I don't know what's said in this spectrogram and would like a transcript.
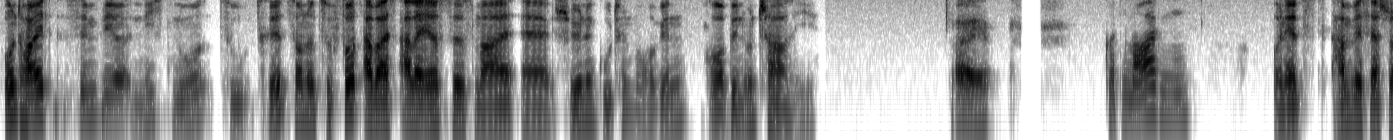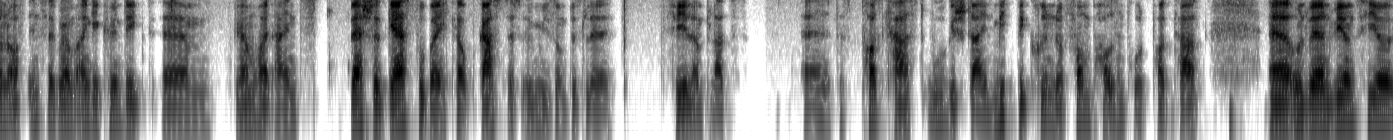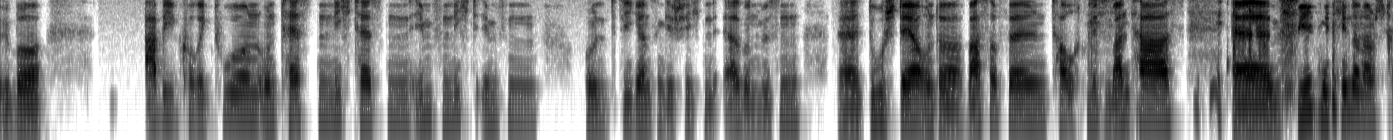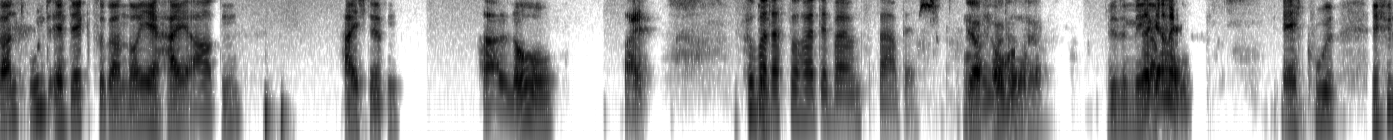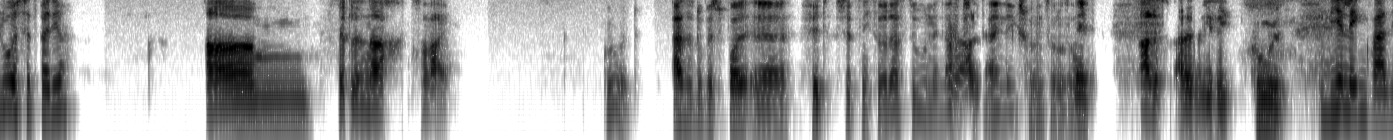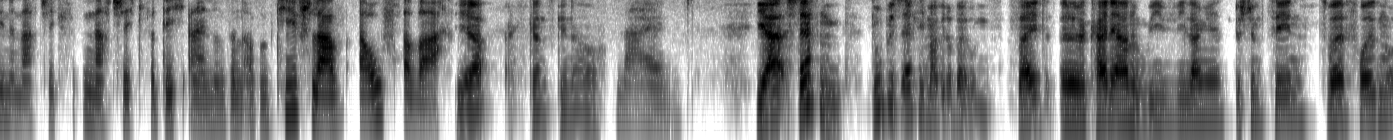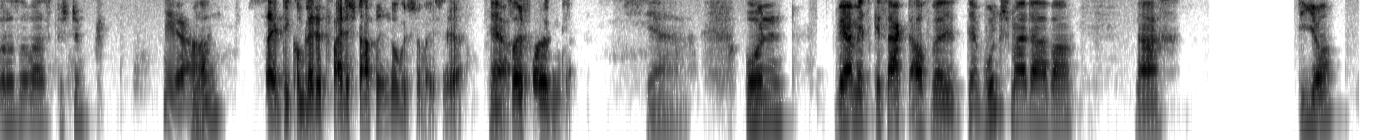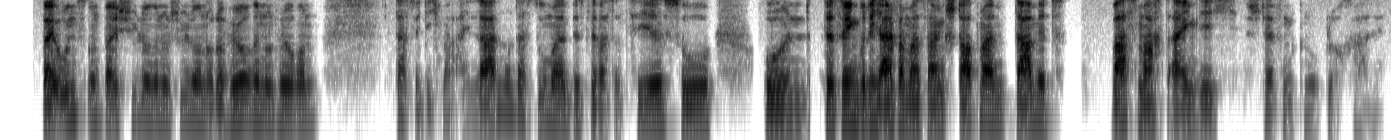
Und heute sind wir nicht nur zu dritt, sondern zu viert, aber als allererstes mal äh, schönen guten Morgen, Robin und Charlie. Hi. Guten Morgen. Und jetzt haben wir es ja schon auf Instagram angekündigt. Ähm, wir haben heute einen Special Guest, wobei ich glaube, Gast ist irgendwie so ein bisschen fehl am Platz. Äh, das Podcast Urgestein, Mitbegründer vom Pausenbrot-Podcast. Äh, und während wir uns hier über Abi-Korrekturen und Testen, nicht testen, impfen, nicht impfen und die ganzen Geschichten ärgern müssen, äh, duscht der unter Wasserfällen, taucht mit Mantas, äh, spielt mit Kindern am Strand und entdeckt sogar neue Haiarten. Hi Steffen. Hallo. Hi. Super, Hm? dass du heute bei uns da bist. Ja, freut uns sehr. Wir sind Sehr mega gerne. echt cool. Wie viel Uhr ist jetzt bei dir? Ähm, Viertel nach zwei. Gut. Also du bist voll äh, fit. Ist jetzt nicht so, dass du eine Ja. Nachtschicht einlegst für uns oder so. Nee. Alles, alles easy. Cool. Wir legen quasi eine Nachtschicht, Nachtschicht für dich ein und sind aus dem Tiefschlaf auferwacht. Ja, ganz genau. Nein. Ja, Steffen, du bist endlich mal wieder bei uns. Seit, äh, keine Ahnung, wie, wie lange? Bestimmt 10, 12 Folgen oder sowas? Bestimmt. Ja. Mhm. Seit die komplette zweite Staffel, logischerweise. Ja. Ja. Zwölf Folgen, klar. Ja. Und wir haben jetzt gesagt, auch weil der Wunsch mal da war, nach dir, bei uns und bei Schülerinnen und Schülern oder Hörerinnen und Hörern, dass wir dich mal einladen und dass du mal ein bisschen was erzählst. So. Und deswegen würde ich einfach mal sagen, start mal damit, was macht eigentlich Steffen Knobloch gerade?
